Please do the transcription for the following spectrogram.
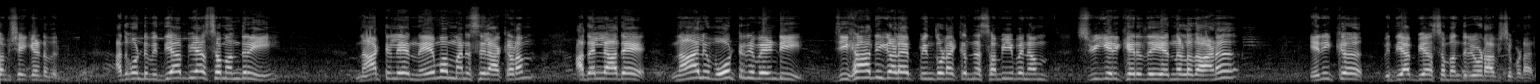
സംശയിക്കേണ്ടതുണ്ട്. അതുകൊണ്ട് വിദ്യാഭ്യാസ മന്ത്രി നാട്ടിലെ നിയമം മനസ്സിലാക്കണം. അതല്ലാതെ നാല് വോട്ടിന് വേണ്ടി ജിഹാദികളെ പിന്തുണക്കുന്ന സമീപനം സ്വീകരിക്കരുത് എന്നുള്ളതാണ് എനിക്ക് വിദ്യാഭ്യാസ മന്ത്രിയോട് ആവശ്യപ്പെടാൻ.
